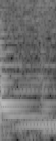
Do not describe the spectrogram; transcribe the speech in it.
Bye.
